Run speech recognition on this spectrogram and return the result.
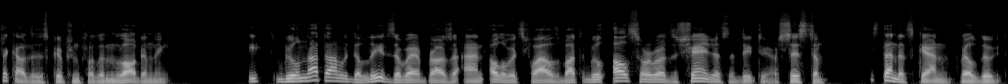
Check out the description for the downloading link it will not only delete the Wave Browser and all of its files, but will also revert the changes it did to your system. Standard scan will do it.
